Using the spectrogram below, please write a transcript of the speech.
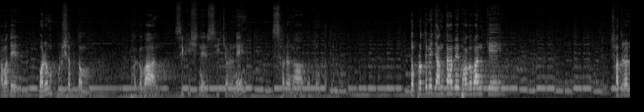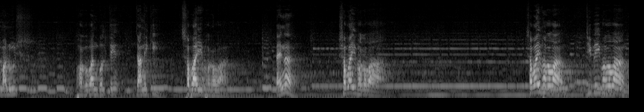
আমাদের পরম পুরুষোত্তম ভগবান শ্রীকৃষ্ণের শ্রীচরণে শরণাগত হতে হবে। তো প্রথমে জানতে হবে ভগবানকে। সাধারণ মানুষ ভগবান বলতে জানে কি? সবাই ভগবান। তাই না? সবাই ভগবান। সবাই ভগবান, জীবেই ভগবান।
